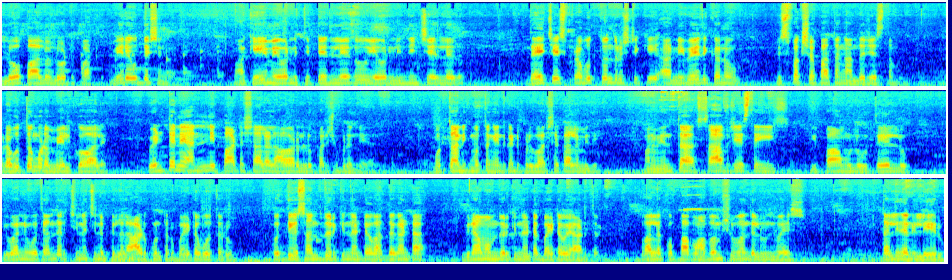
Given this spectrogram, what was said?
లోపాలు లోటుపాట్లు వేరే ఉద్దేశం కాదు. మాకేం ఎవరిని తిట్టేది లేదు ఎవరిని నిందించేది లేదు. దయచేసి ప్రభుత్వం దృష్టికి ఆ నివేదికను నిష్పక్షపాతంగా అందజేస్తాం. ప్రభుత్వం కూడా మేల్కోవాలి. వెంటనే అన్ని పాఠశాలల ఆవరణలు పరిశుభ్రం చేయాలి. మొత్తానికి మొత్తం ఎందుకంటే ఇప్పుడు వర్షాకాలం ఇది. మనం ఎంత సాఫ్ చేస్తే ఈ ఈ పాములు తేళ్ళు ఇవన్నీ పోతే అందరు చిన్న చిన్న పిల్లలు ఆడుకుంటారు బయట పోతారు. కొద్దిగా సందు దొరికిందంటే ఒక అర్ధగంట విరామం దొరికిందంటే బయట పోయి ఆడతారు. వాళ్ళకు పాపం అభం శుభం తెలియని వయస్సు. తల్లిదండ్రులు లేరు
